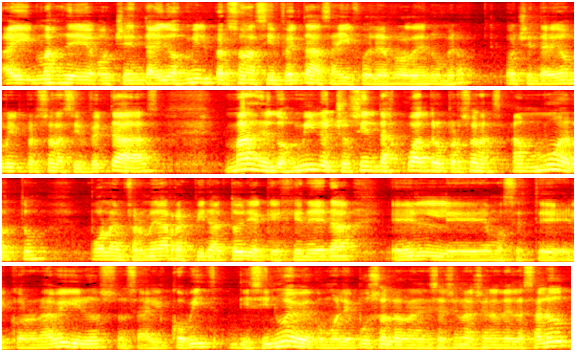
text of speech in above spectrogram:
hay más de 82.000 personas infectadas, ahí fue el error de número, 82.000 personas infectadas, más de 2.804 personas han muerto, por la enfermedad respiratoria que genera el, eh, este, el coronavirus, o sea, el COVID-19, como le puso la Organización Nacional de la Salud.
